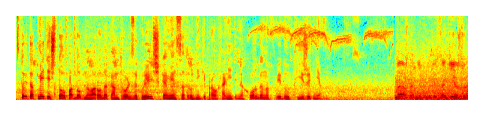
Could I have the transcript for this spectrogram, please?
Стоит отметить, что подобного рода контроль за курильщиками сотрудники правоохранительных органов ведут ежедневно. Граждане были задержаны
